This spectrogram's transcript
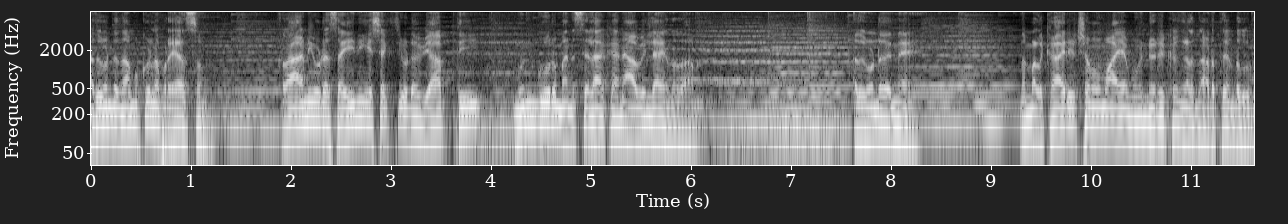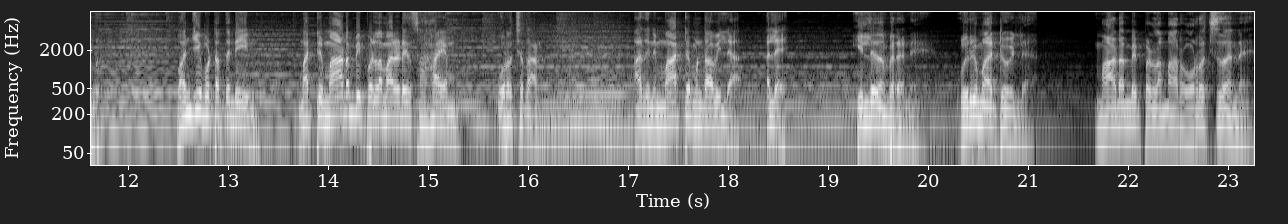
അതുകൊണ്ട് നമുക്കുള്ള പ്രയാസം റാണിയുടെ സൈനിക ശക്തിയുടെ വ്യാപ്തി മുൻകൂർ മനസ്സിലാക്കാനാവില്ല എന്നതാണ്. അതുകൊണ്ട് തന്നെ നമ്മൾ കാര്യക്ഷമമായ മുന്നൊരുക്കങ്ങൾ നടത്തേണ്ടതുണ്ട്. വഞ്ചിമുട്ടത്തിന്റെയും മറ്റ് മാടമ്പി പിള്ളമാരുടെയും സഹായം ഉറച്ചതാണ്. അതിന് മാറ്റമുണ്ടാവില്ല അല്ലേ? ഇല്ല നമ്പരനെ ഒരു മാറ്റവും മാടമ്പി പിള്ളമാർ ഉറച്ചു തന്നെ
